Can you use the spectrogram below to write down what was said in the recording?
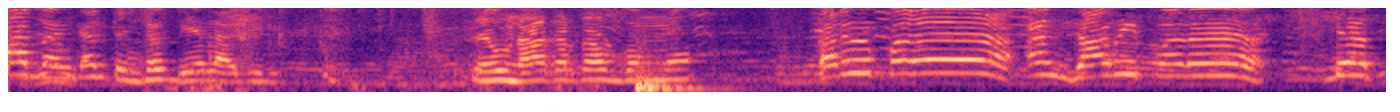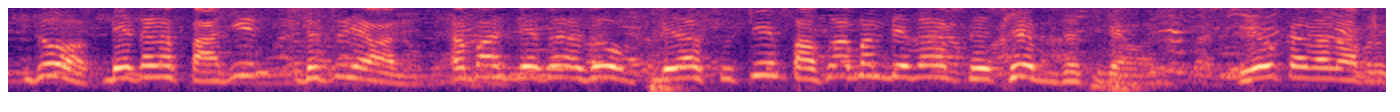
આ બંકા ત્રણસો બે લાગી એવું ના કરતા ગમો ગામમાં? કરવું પડે અને જાવી પડે. બે જો બે દાડા પાછી જતું રહેવાનું. અને પાછું બે દાડા જો બે દાડા સૂચી પાછું પણ બે દાડા ફેર ફેર જતું રહેવાનું. એવું કરવાનું આપણે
